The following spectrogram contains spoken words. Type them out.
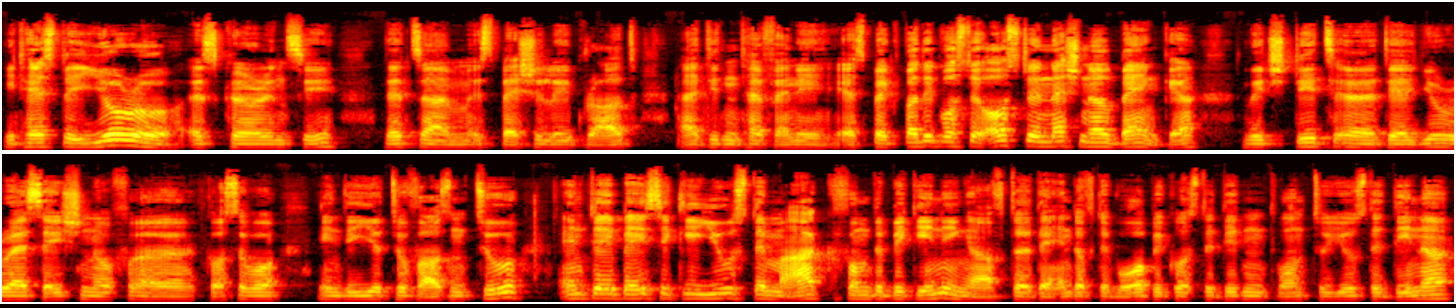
It has the euro as currency. That I'm especially proud. I didn't have any aspect, but it was the Austrian National Bank, yeah, which did uh, the euroization of uh, Kosovo in the year 2002. And they basically used the mark from the beginning after the end of the war because they didn't want to use the dinar.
